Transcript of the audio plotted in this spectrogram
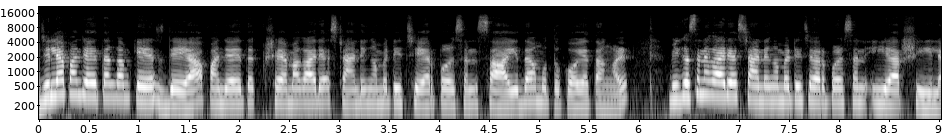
ജില്ലാ പഞ്ചായത്ത് അംഗം കെ എസ് ജയ പഞ്ചായത്ത് ക്ഷേമകാര്യ standing committee chairperson Saidha Muthukoya Thangal വികസനകാര്യ standing committee chairperson E R Sheela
